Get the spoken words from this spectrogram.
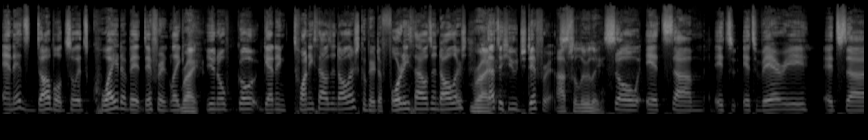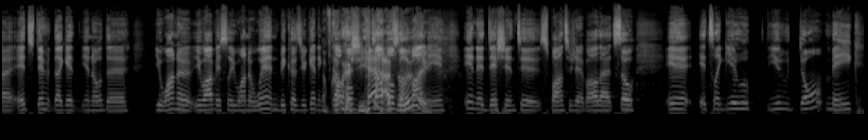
and it's doubled, so it's quite a bit different. Like Right. you know, go getting twenty thousand dollars compared to forty thousand dollars. Right. That's a huge difference. Absolutely. So it's um it's it's very it's uh it's different like it you know the you want to you obviously want to win because you're getting Of double, course, yeah, double the absolutely. money in addition to sponsorship all that so it it's like you you don't make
